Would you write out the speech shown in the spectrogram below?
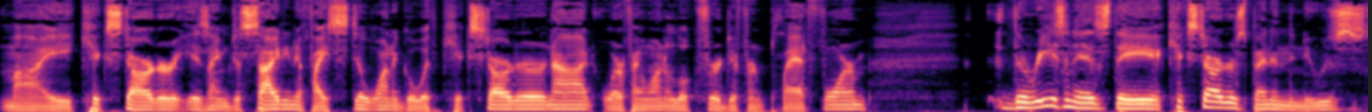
my Kickstarter is I'm deciding if I still want to go with Kickstarter or not, or if I want to look for a different platform. The reason is the Kickstarter's been in the news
